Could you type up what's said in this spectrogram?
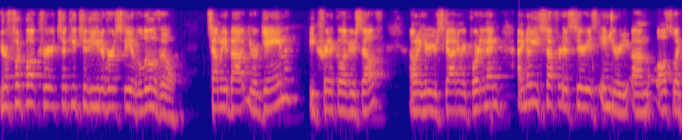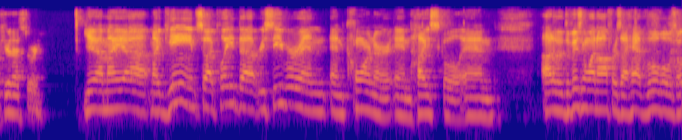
Your football career took you to the University of Louisville. Tell me about your game. Be critical of yourself. I want to hear your scouting report. And then I know you suffered a serious injury. Um, also like to hear that story. Yeah, my uh, my game. So I played uh, receiver and and corner in high school, and out of the Division One offers I had, Louisville was the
